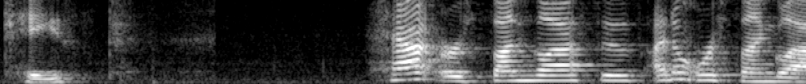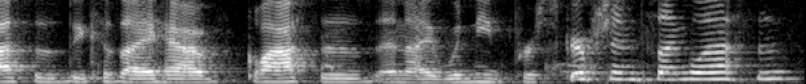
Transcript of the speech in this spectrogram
taste. Hat or sunglasses? I don't wear sunglasses because I have glasses and I would need prescription sunglasses.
